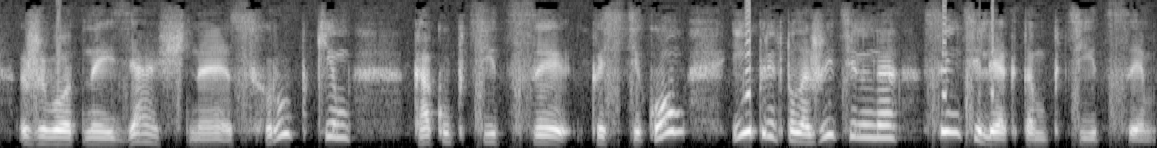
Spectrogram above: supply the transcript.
— животное изящное, с хрупким, как у птицы, костяком и, предположительно, с интеллектом птицы.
